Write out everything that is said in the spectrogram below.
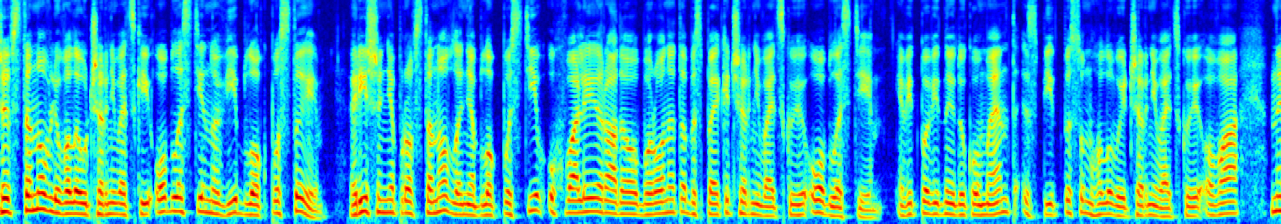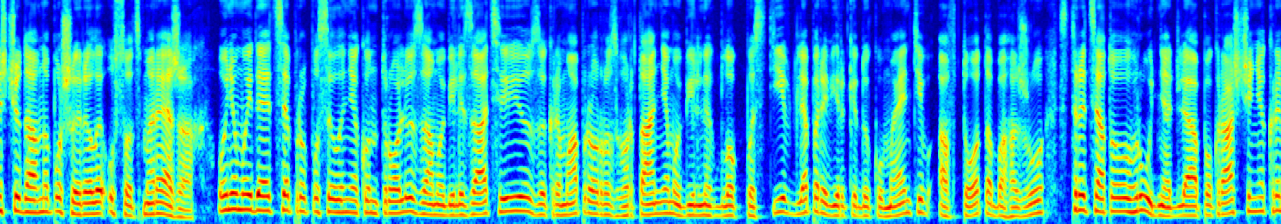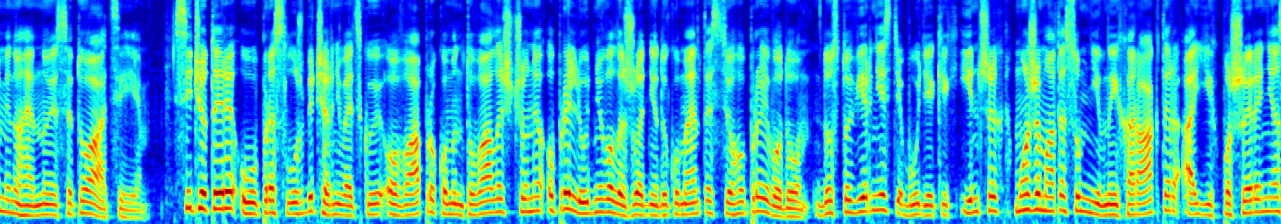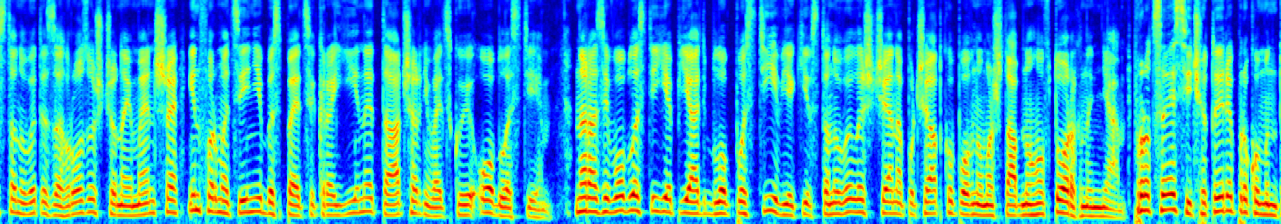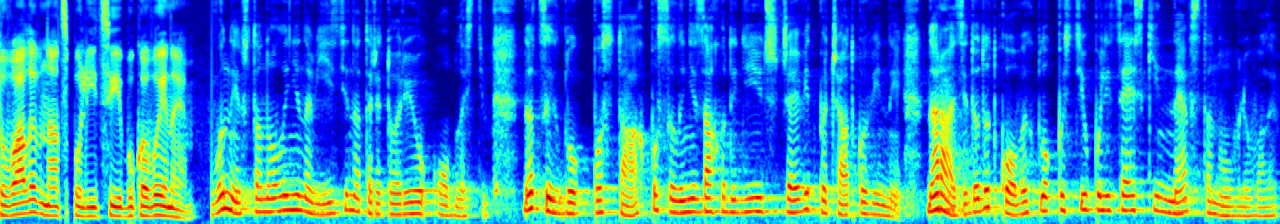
Чи встановлювали у Чернівецькій області нові блокпости? Рішення про встановлення блокпостів ухвалює Рада оборони та безпеки Чернівецької області. Відповідний документ з підписом голови Чернівецької ОВА нещодавно поширили у соцмережах. У ньому йдеться про посилення контролю за мобілізацією, зокрема про розгортання мобільних блокпостів для перевірки документів, авто та багажу з 30 грудня для покращення криміногенної ситуації. Сі 4 у прес-службі Чернівецької ОВА прокоментували, що не оприлюднювали жодні документи з цього приводу. Достовірність будь-яких інших може мати сумнівний характер, а їх поширення становити загрозу щонайменше інформаційній безпеці країни та Чернівецької області. Наразі в області є п'ять блокпостів, які встановили ще на початку повномасштабного вторгнення. Про це Сі 4 прокоментували в Нацполіції Буковини. Вони встановлені на в'їзді на територію області. На цих блокпостах посилені заходи діють ще від початку війни. Наразі додаткових блокпостів поліцейські не встановлювали.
